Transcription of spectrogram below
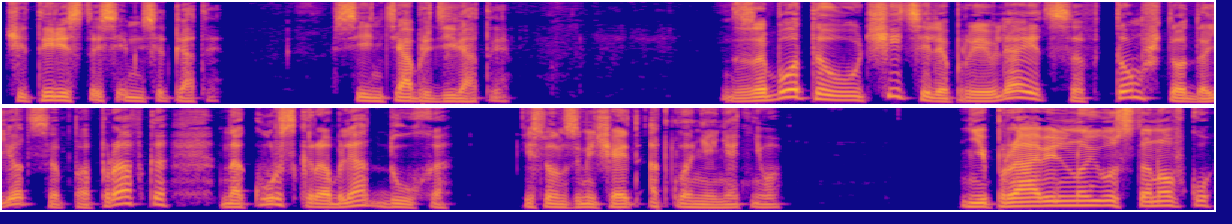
475. Сентябрь 9. Забота учителя проявляется в том, что дается поправка на курс корабля духа, если он замечает отклонение от него. Неправильную установку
